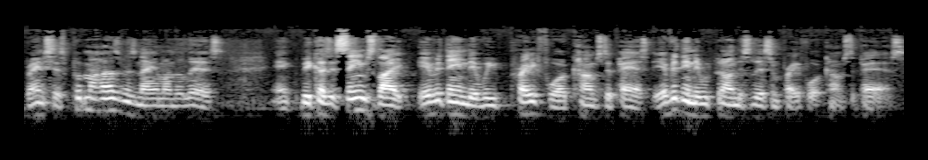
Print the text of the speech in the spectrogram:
Brandy says, put my husband's name on the list. And because it seems like everything that we pray for comes to pass. Everything that we put on this list and pray for comes to pass.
